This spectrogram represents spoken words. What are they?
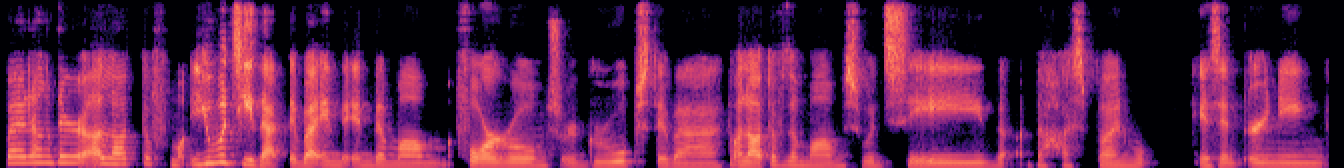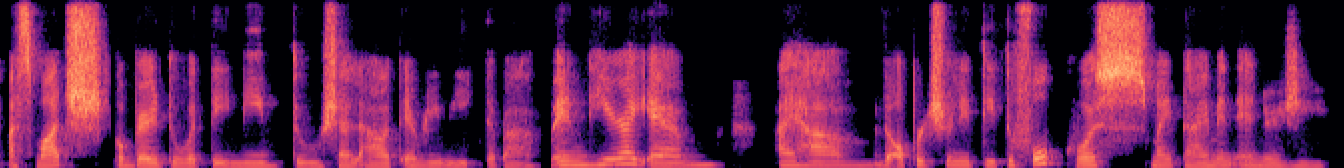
parang there are a lot of mo- you would see that diba in the in the mom forums or groups diba? A lot of the moms would say the, the husband isn't earning as much compared to what they need to shell out every week diba? And here I am I have the opportunity to focus my time and energy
